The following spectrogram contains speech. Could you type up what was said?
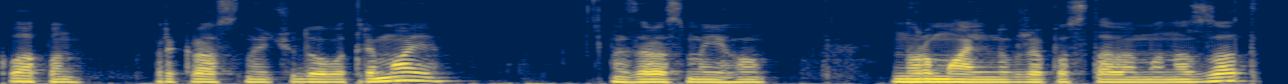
Клапан прекрасно і чудово тримає. Зараз ми його нормально вже поставимо назад.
